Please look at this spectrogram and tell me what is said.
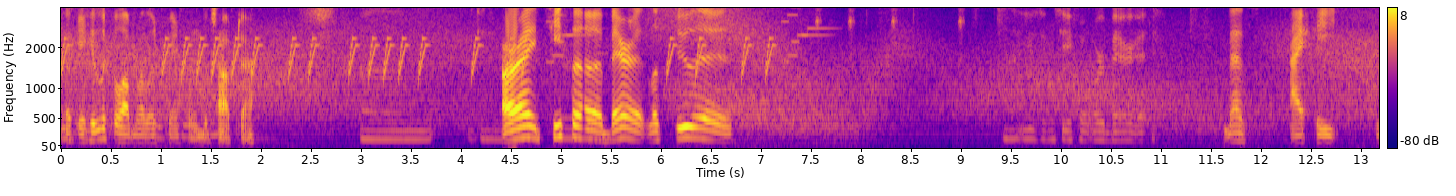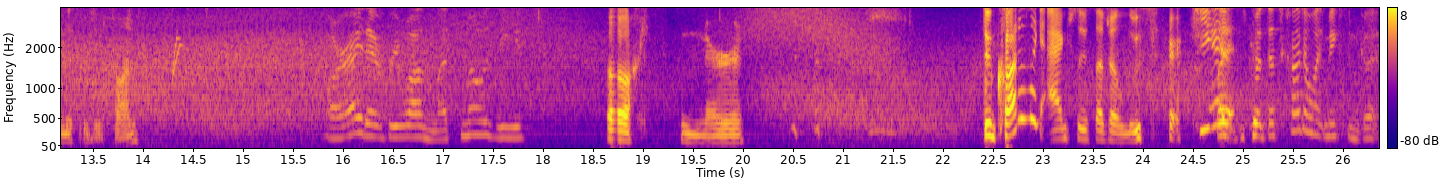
do, Okay, he looked a lot more like Snake from the top down. Um, All right, Tifa, Barret, let's do this. I'm not using Tifa or Barret. That's I hate. This be fun. All right, everyone, let's mosey. Ugh, nerd. Dude, Cloud is like actually such a loser. He But- is, but that's kind of what makes him good.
